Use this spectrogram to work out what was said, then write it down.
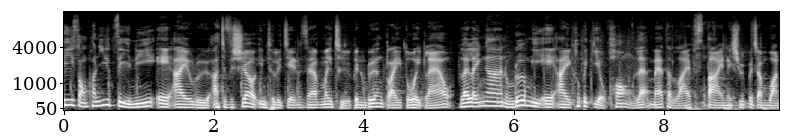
ปี 2024 นี้ AI หรือ Artificial Intelligence นะครับไม่ถือเป็นเรื่องไกลตัวอีกแล้ว หลาย ๆ งานเริ่มมี AI เข้าไปเกี่ยวข้อง และแม้แต่ไลฟ์สไตล์ในชีวิตประจำวัน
